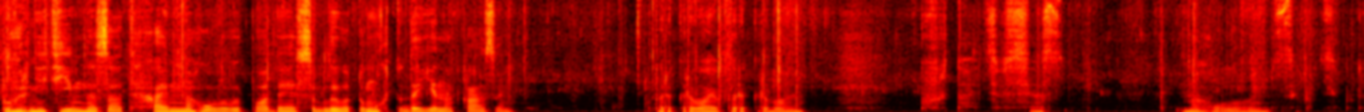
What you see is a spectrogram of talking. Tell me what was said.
Поверніть їм назад, хай їм на голови падає, особливо тому, хто дає накази. Перекриваю, перекриваю. Повертається все. на голову їм сипеться буде.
